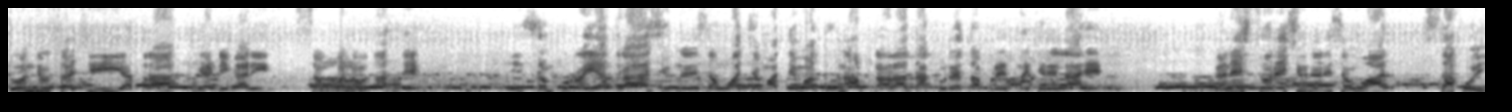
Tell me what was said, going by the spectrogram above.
दोन दिवसाची ही यात्रा या ठिकाणी संपन्न होत असते. ही संपूर्ण यात्रा शिवनेरी संवादच्या माध्यमातून आपणाला दाखवण्याचा प्रयत्न केलेला आहे. गणेश चोरे शिवनेरी संवाद साकोळी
